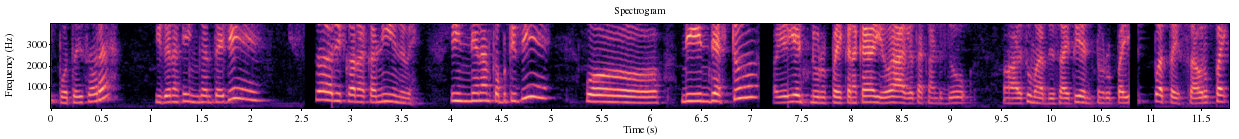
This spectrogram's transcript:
ಇಪ್ಪತ್ತೈದು ಸಾವಿರ? ಇದೇನಕ ಹಿಂಗಂತ ಇದಿ? ಸರಿ ಕನಕ ನೀನುವೆ. ಇನ್ನೇನು ಅನ್ಕೊಬಿಟ್ಟಿದಿ ಓ, ನಿಂದೆಷ್ಟು? ಅಯ್ಯೋ, ಎಂಟ್ನೂರು ರೂಪಾಯಿ ಕನಕ ಅಯ್ಯೋ, ಆಗ ತಗೊಂಡಿದ್ದು ಸುಮಾರು ದಿವಸ ಆಯ್ತು, ಎಂಟ್ನೂರು ರೂಪಾಯಿ. ಇಪ್ಪತ್ತೈದು ಸಾವಿರ ರೂಪಾಯಿ.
